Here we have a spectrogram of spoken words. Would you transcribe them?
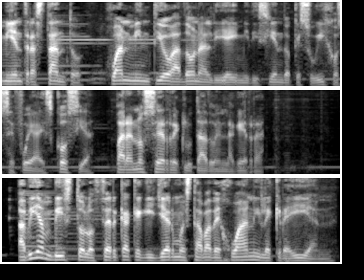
Mientras tanto, Juan mintió a Donald y Amy diciendo que su hijo se fue a Escocia para no ser reclutado en la guerra. Habían visto lo cerca que Guillermo estaba de Juan y le creían.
